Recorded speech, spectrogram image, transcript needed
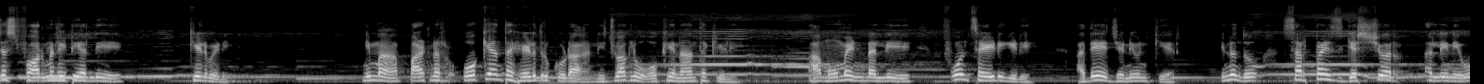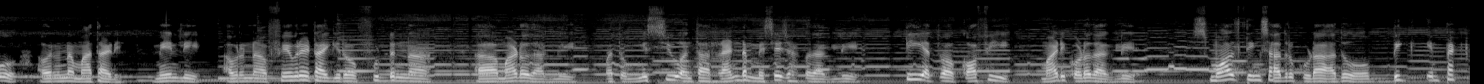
ಜಸ್ಟ್ ಫಾರ್ಮ್ಯಾಲಿಟಿಯಲ್ಲಿ ಕೇಳಬೇಡಿ. ನಿಮ್ಮ ಪಾರ್ಟ್ನರ್ ಓಕೆ ಅಂತ ಹೇಳಿದ್ರು ಕೂಡ ನಿಜವಾಗ್ಲೂ ಓಕೆನಾ ಅಂತ ಕೇಳಿ. ಆ ಮೂಮೆಂಟ್ನಲ್ಲಿ ಫೋನ್ ಸೈಡಿಗಿಡಿ ಅದೇ ಜೆನ್ಯೂನ್ ಕೇರ್ ಇನ್ನೊಂದು ಸರ್ಪ್ರೈಸ್ ಗೆಸ್ಟ್ಯೂರ್ ಅಲ್ಲಿ ನೀವು ಅವರನ್ನು ಮಾತಾಡಿ. ಮೇನ್ಲಿ ಅವರನ್ನು ಫೇವ್ರೇಟ್ ಆಗಿರೋ ಫುಡ್ಡನ್ನು ಮಾಡೋದಾಗಲಿ ಮತ್ತು ಮಿಸ್ ಯು ಅಂತ ರ್ಯಾಂಡಮ್ ಮೆಸೇಜ್ ಹಾಕೋದಾಗಲಿ ಟೀ ಅಥವಾ ಕಾಫಿ ಮಾಡಿ ಕೊಡೋದಾಗಲಿ ಸ್ಮಾಲ್ ಥಿಂಗ್ಸ್ ಆದರೂ ಕೂಡ ಅದು ಬಿಗ್ ಇಂಪ್ಯಾಕ್ಟ್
